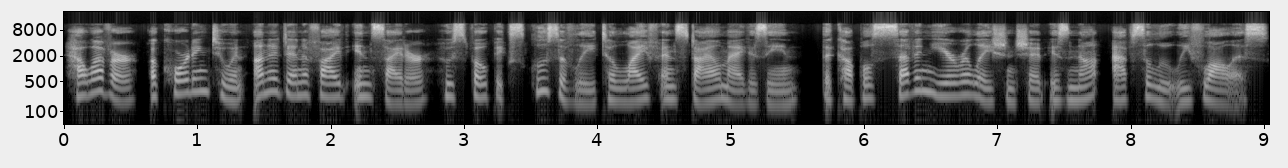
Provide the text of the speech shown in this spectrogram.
However, according to an unidentified insider who spoke exclusively to Life and Style magazine, the couple's seven year relationship is not absolutely flawless.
